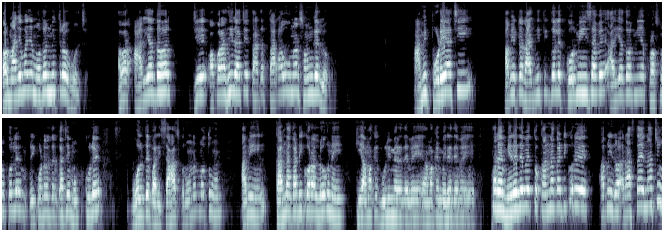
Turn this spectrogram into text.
আর মাঝে মাঝে মদন মিত্রও বলছে। আবার আরিয়াদর যে অপরাধীরা আছে, তাদের, তারাও ওনার সঙ্গের লোক। আমি পড়ে আছি আমি একটা রাজনৈতিক দলের কর্মী হিসাবে আরিয়াদর নিয়ে প্রশ্ন করলে রিপোর্টারদের কাছে মুখ খুলে বলতে পারি, সাহস করুন। ওনার মতন আমি কান্নাকাটি করার লোক নেই, কি আমাকে গুলি মেরে দেবে, আমাকে মেরে দেবে? তারা মেরে দেবে তো কান্নাকাটি করে আপনি রাস্তায় নাচুন,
